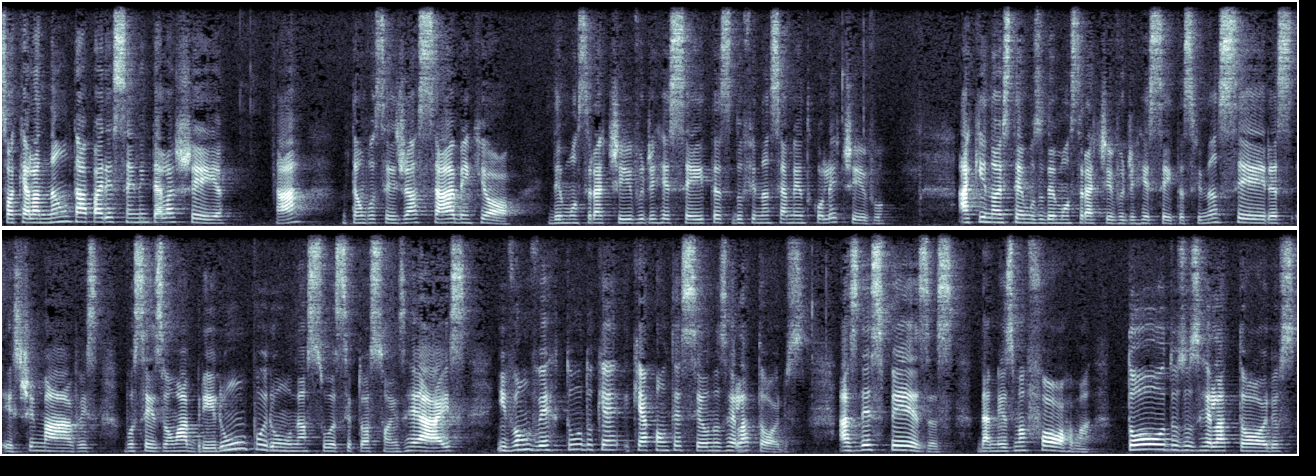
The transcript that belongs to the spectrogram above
só que ela não está aparecendo em tela cheia, tá? Então vocês já sabem que, ó, demonstrativo de receitas do financiamento coletivo. Aqui nós temos o demonstrativo de receitas financeiras estimáveis. Vocês vão abrir um por um nas suas situações reais e vão ver tudo que, que aconteceu nos relatórios. As despesas, da mesma forma, todos os relatórios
